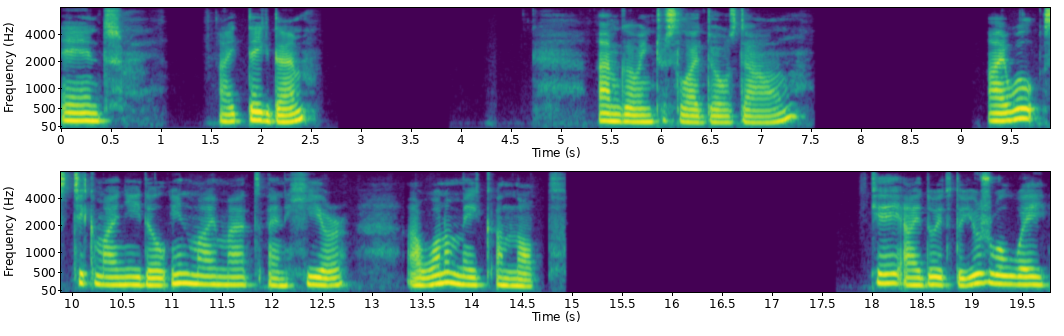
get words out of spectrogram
and I take them. I'm going to slide those down. I will stick my needle in my mat and here I want to make a knot. Okay, I do it the usual way,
